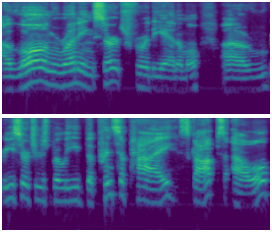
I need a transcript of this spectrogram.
a long running search for the animal. Uh, researchers believe the Principe scops owl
